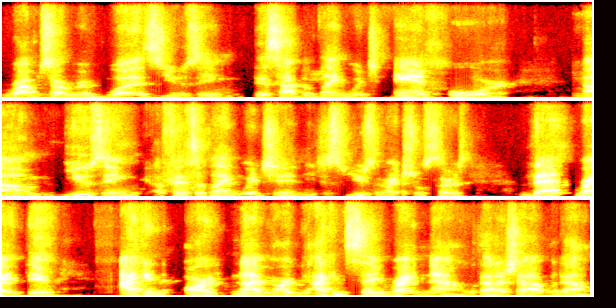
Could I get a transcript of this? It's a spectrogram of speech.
Robert Sarver was using this type of language and or mm-hmm. um, using offensive language and just using racial slurs. That right there, I can argue, not even argue, I can say right now, without a shadow of a doubt,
